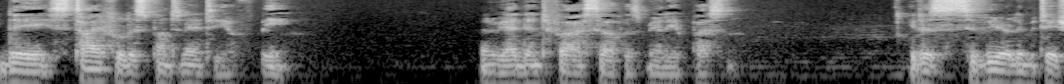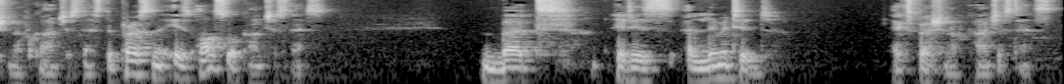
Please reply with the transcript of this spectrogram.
they stifle the spontaneity of being when we identify ourselves as merely a person. It is a severe limitation of consciousness. The person is also consciousness, but it is a limited expression of consciousness.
